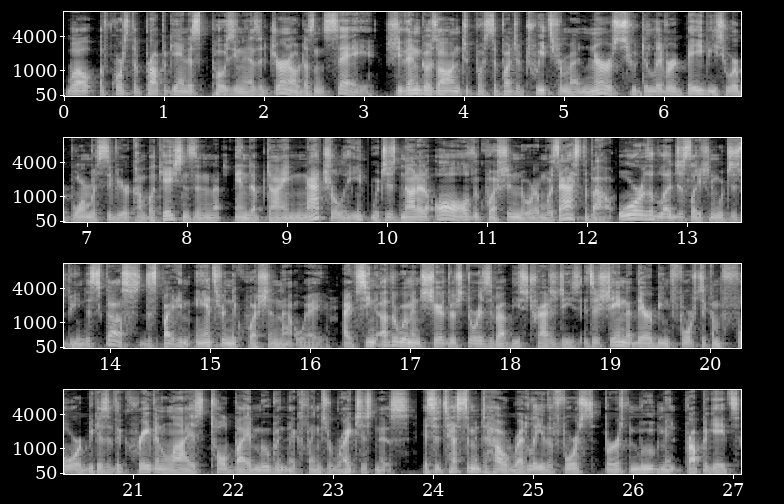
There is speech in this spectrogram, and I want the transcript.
Well, of course, the propagandist posing as a journal doesn't say. She then goes on to post a bunch of tweets from a nurse who delivered babies who were born with severe complications and end up dying naturally, which is not at all the question Northam was asked about or the legislation which is being discussed, despite him answering the question that way. I've seen other women share their stories about these tragedies. It's a shame that they are being forced to come forward because of the craven lies told by a movement that claims righteousness. It's a testament to how readily the forced birth movement propagates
